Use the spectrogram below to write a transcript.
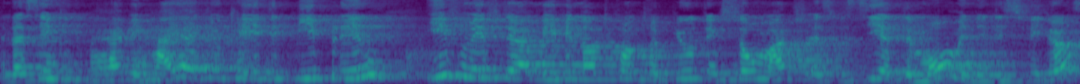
And I think having higher educated people in, even if they are maybe not contributing so much as we see at the moment in these figures,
